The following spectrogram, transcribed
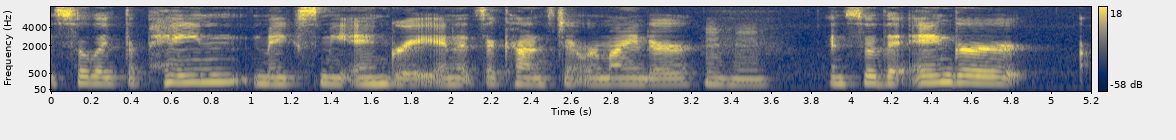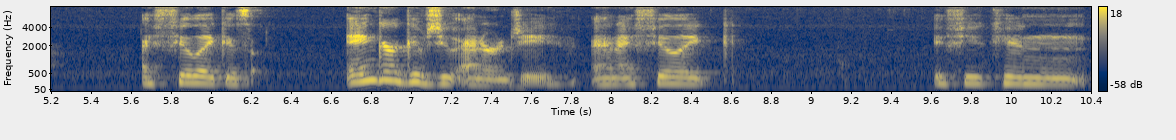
so like the pain makes me angry, and it's a constant reminder. Mm-hmm. And so the anger, I feel like is anger gives you energy, and I feel like if you can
